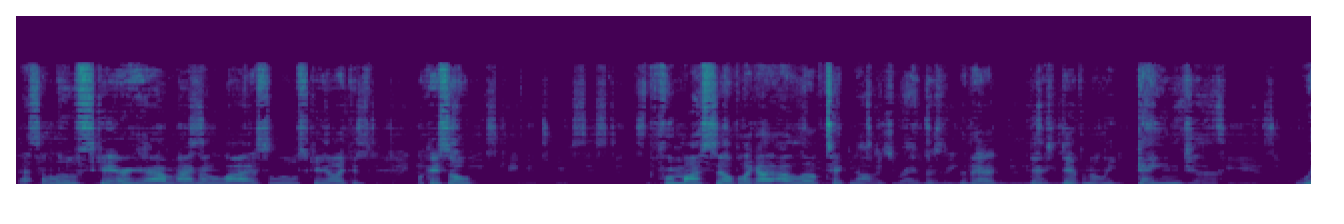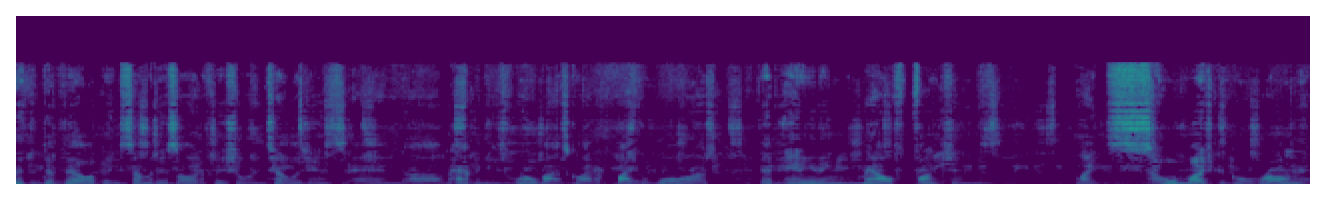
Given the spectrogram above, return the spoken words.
That's a little scary. I'm not gonna lie. It's a little scary. Like it's okay. So for myself, like I, I love technology, right? But there, there's definitely danger with developing some of this artificial intelligence and um, having these robots go out and fight wars. If anything malfunctions, like so much could go wrong.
